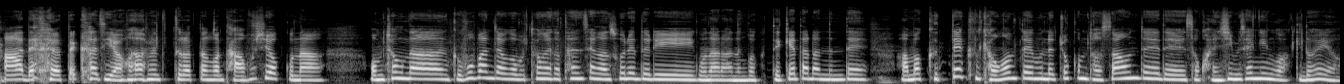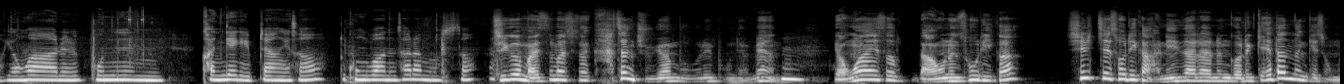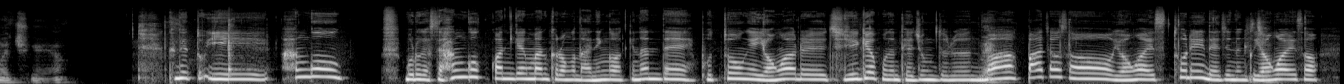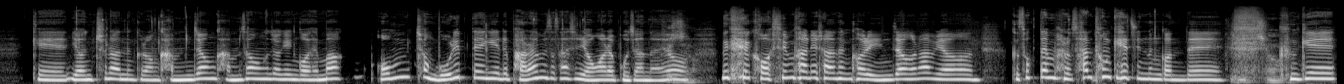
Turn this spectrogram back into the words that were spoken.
아 내가 여태까지 영화하면서 들었던 건 다 후시였구나. 엄청난 그 후반 작업을 통해서 탄생한 소리들이구나라는 걸 그때 깨달았는데 아마 그때 그 경험 때문에 조금 더 사운드에 대해서 관심이 생긴 것 같기도 해요. 영화를 보는 관객의 입장에서 또 공부하는 사람으로서. 지금 말씀하신 가장 중요한 부분이 뭐냐면 음. 영화에서 나오는 소리가 실제 소리가 아니다라는 거를 깨닫는 게 정말 중요해요. 근데 또 이 한국 모르겠어요. 한국 관객만 그런 건 아닌 것 같긴 한데 보통의 영화를 즐겨 보는 대중들은 네. 막 빠져서 영화의 스토리 내지는 그 그쵸. 영화에서 이렇게 연출하는 그런 감정 감성적인 것에 막 엄청 몰입되기를 바라면서 사실 영화를 보잖아요. 그렇죠. 근데 그게 거짓말이라는 걸 인정을 하면 그 속된 말로 산통 깨지는 건데 그렇죠. 그게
